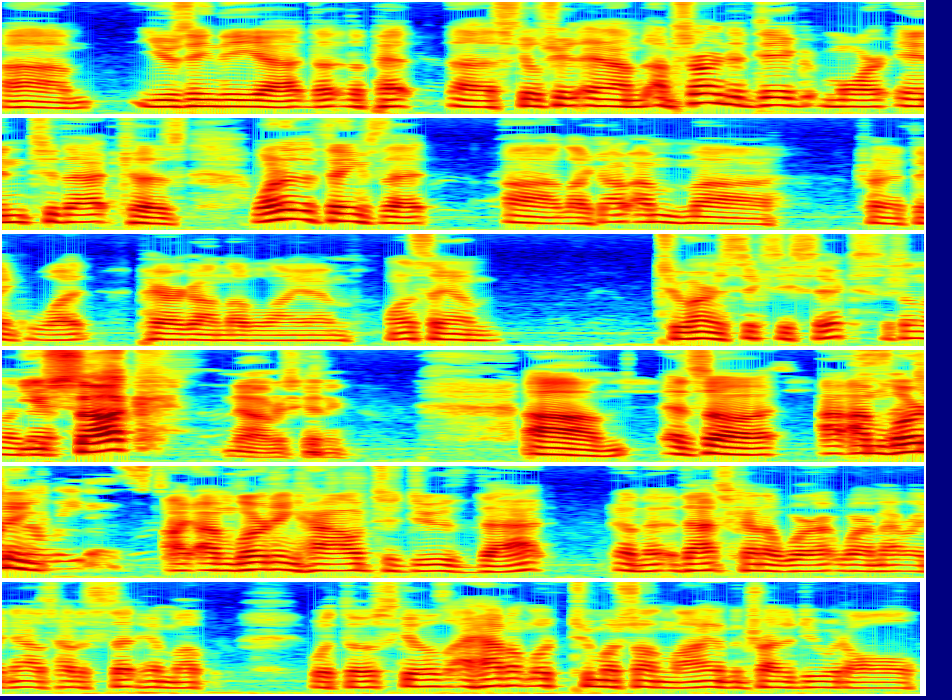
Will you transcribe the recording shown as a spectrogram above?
um, using the uh, the, the pet uh, skill tree, and I'm I'm starting to dig more into that because one of the things that uh, like I, I'm uh, trying to think what Paragon level I am. I want to say I'm 266 or something like You that. You suck. No, I'm just kidding. Um, and so I, I'm Such learning. An elitist. I, I'm learning how to do that, and th- that's kind of where where I'm at right now is how to set him up with those skills. I haven't looked too much online. I've been trying to do it all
